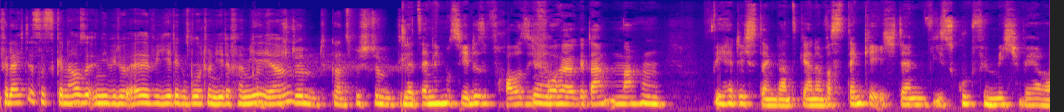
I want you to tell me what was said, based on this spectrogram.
vielleicht ist es genauso individuell wie jede Geburt und jede Familie. Ganz bestimmt, ganz bestimmt. Letztendlich muss jede Frau sich Ja. vorher Gedanken machen, wie hätte ich es denn ganz gerne? Was denke ich denn, wie es gut für mich wäre?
